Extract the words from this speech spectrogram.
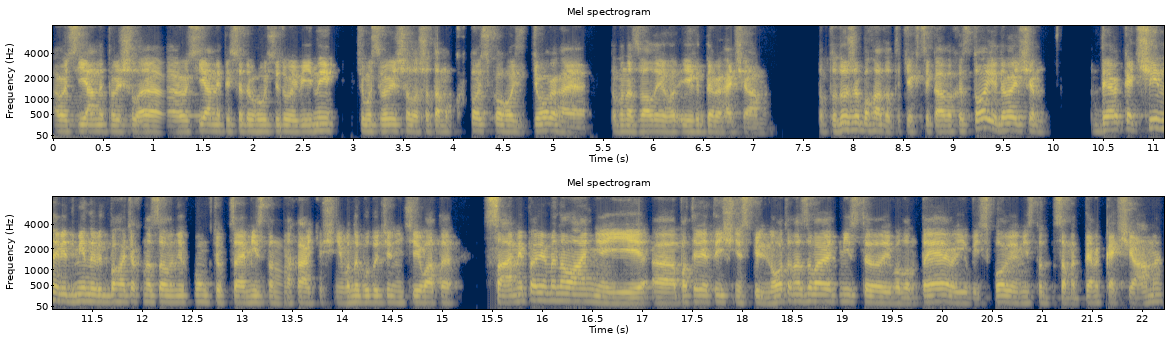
А росіяни прийшли е, росіяни після Другої світової війни чомусь вирішили, що там хтось когось дьоргає, тому назвали його їх дергачами. Тобто дуже багато таких цікавих історій. До речі, Деркачі, на відміну від багатьох населених пунктів, це місто на Харківщині. Вони будуть ініціювати самі перейменування, і е, патріотичні спільноти називають місто, і волонтери, і військові місто саме деркачами.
